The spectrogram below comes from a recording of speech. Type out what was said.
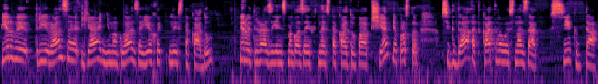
Первые три раза я не могла заехать на эстакаду. Первые три раза я не смогла заехать на эстакаду вообще. Я просто всегда откатывалась назад. Всегда.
